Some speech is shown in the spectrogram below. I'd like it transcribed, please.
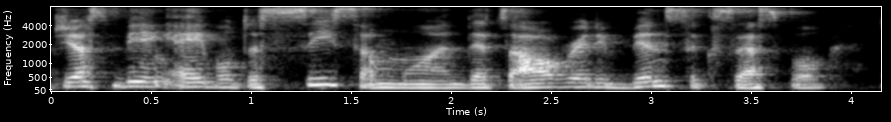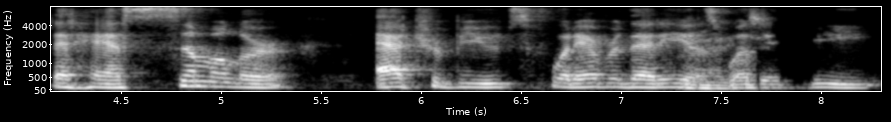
just being able to see someone that's already been successful that has similar attributes, whatever that is, right. whether it be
